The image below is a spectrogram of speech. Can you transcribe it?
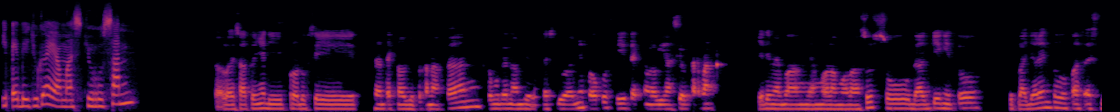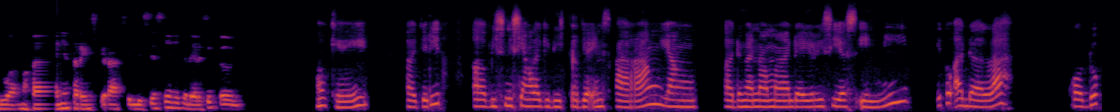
IPB juga ya, Mas, jurusan Kalau S1-nya di produksi dan teknologi peternakan, kemudian ambil S2-nya fokus di teknologi hasil ternak. Jadi memang yang ngolah-ngolah susu, daging itu dipelajarin tuh pas S2. Makanya terinspirasi bisnisnya juga dari situ. Oke. Eh, jadi eh, bisnis yang lagi dikerjain sekarang yang eh, dengan nama Dairisius ini itu adalah produk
